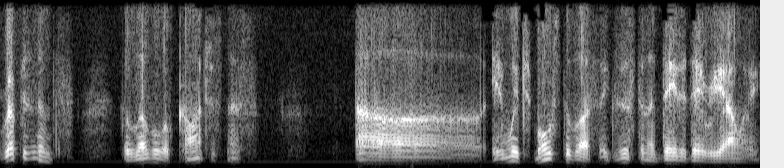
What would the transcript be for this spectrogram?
represents the level of consciousness uh, in which most of us exist in a day-to-day reality.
